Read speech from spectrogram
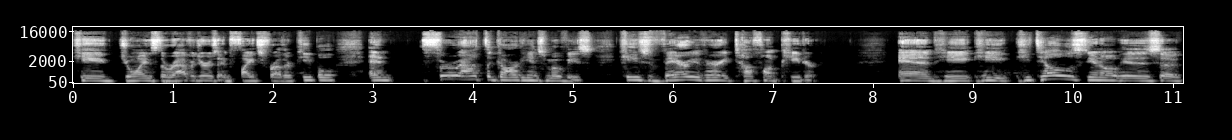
he joins the Ravagers and fights for other people. And throughout the Guardians movies, he's very, very tough on Peter. And he he he tells, you know, his uh,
